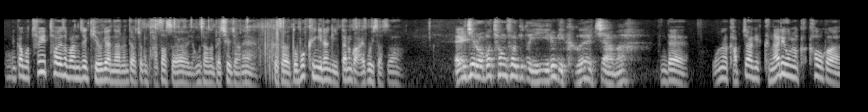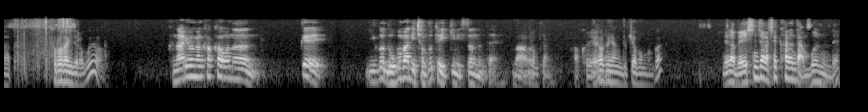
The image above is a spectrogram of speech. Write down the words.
그러니까 뭐 트위터에서 봤는지 기억이 안 나는데 어쨌건 봤었어요 영상을 며칠 전에 그래서 노보킹이라는 게 있다는 거 알고 있었어 LG 로봇 청소기도 이 이름이 그거였지 아마. 근데 오늘 갑자기 그날이 오면 카카오가 돌아다니더라고요 그날이 오면 카카오는 꽤 이거 녹음하기 전부터 있긴 있었는데. 뭐 아무튼. 아 그래요? 내가 그냥 느껴본 건가? 내가 매일 신작을 체크하는데 안 보였는데.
